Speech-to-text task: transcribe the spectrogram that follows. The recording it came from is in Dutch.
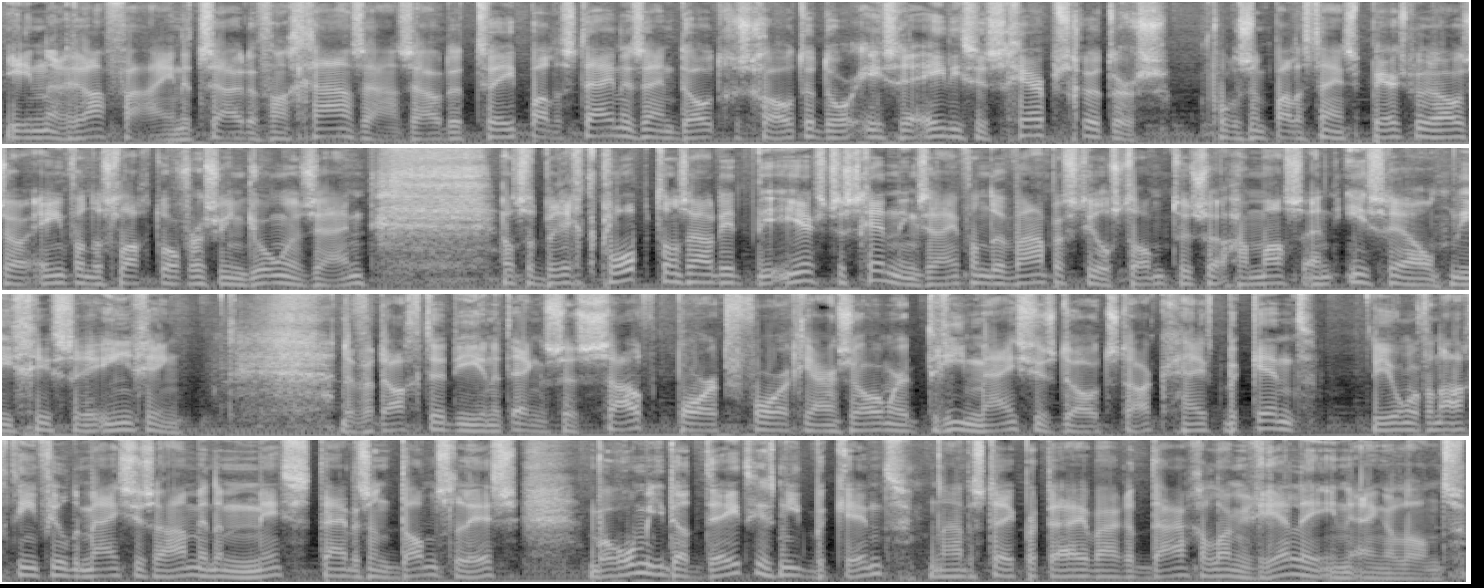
In Rafah, in het zuiden van Gaza, zouden twee Palestijnen zijn doodgeschoten door Israëlische scherpschutters. Volgens een Palestijns persbureau zou een van de slachtoffers een jongen zijn. Als het bericht klopt, dan zou dit de eerste schending zijn van de wapenstilstand tussen Hamas en Israël die gisteren inging. De verdachte die in het Engelse Southport vorig jaar zomer drie meisjes doodstak, heeft bekend. De jongen van 18 viel de meisjes aan met een mes tijdens een dansles. Waarom hij dat deed is niet bekend. Na de steekpartij waren dagenlang rellen in Engeland.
